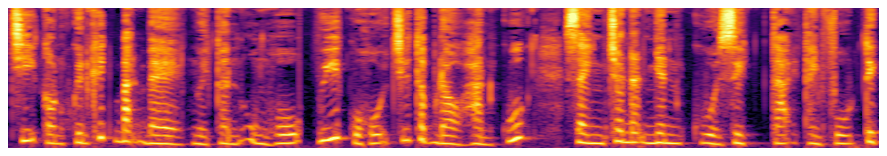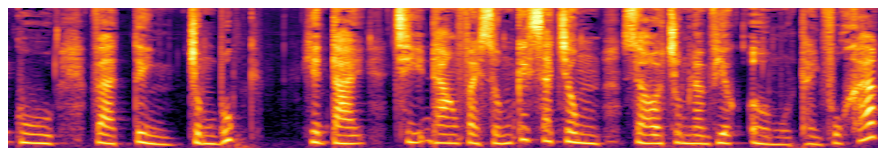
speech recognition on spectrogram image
chị còn khuyến khích bạn bè, người thân ủng hộ quỹ của Hội chữ thập đỏ Hàn Quốc dành cho nạn nhân của dịch tại thành phố Daegu và tỉnh Chongbuk. Hiện tại, chị đang phải sống cách xa chồng do chồng làm việc ở một thành phố khác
